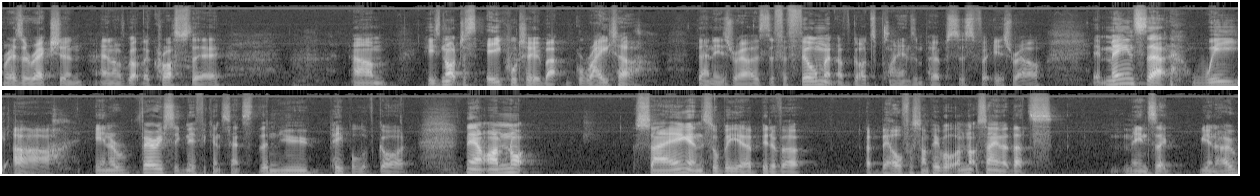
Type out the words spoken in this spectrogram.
resurrection, and I've got the cross there, um, he's not just equal to, but greater than Israel. is the fulfillment of God's plans and purposes for Israel. It means that we are, in a very significant sense, the new people of God. Now, I'm not saying, and this will be a bit of a, a bell for some people, I'm not saying that that means that, you know,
